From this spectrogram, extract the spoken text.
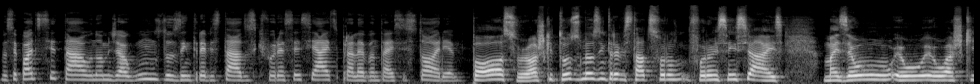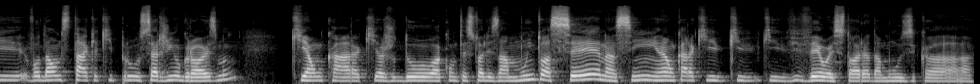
Você pode citar o nome de alguns dos entrevistados que foram essenciais para levantar essa história? Posso. Eu acho que todos os meus entrevistados foram, foram essenciais. Mas eu, eu, eu acho que vou dar um destaque aqui para o Serginho Groisman, que é um cara que ajudou a contextualizar muito a cena, assim, é um cara que, que, que viveu a história da música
